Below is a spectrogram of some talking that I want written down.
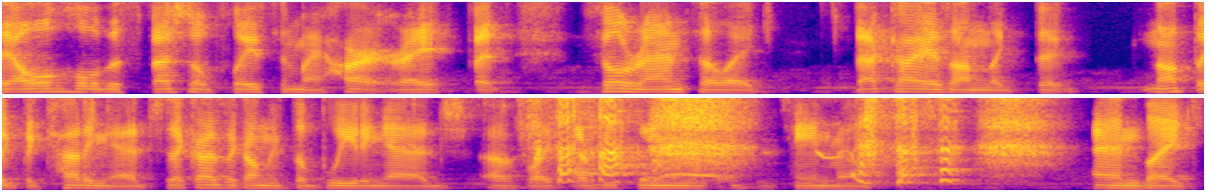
they all hold a special place in my heart, right? But Phil Ranta, like that guy is on like the not like the cutting edge. That guy's like on like the bleeding edge of like everything in entertainment. and like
